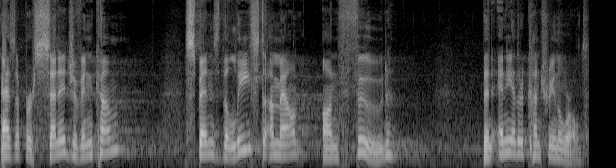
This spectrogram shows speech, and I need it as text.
as a percentage of income, spends the least amount on food than any other country in the world.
